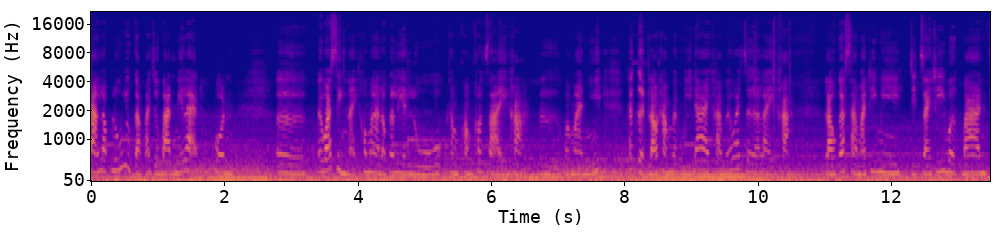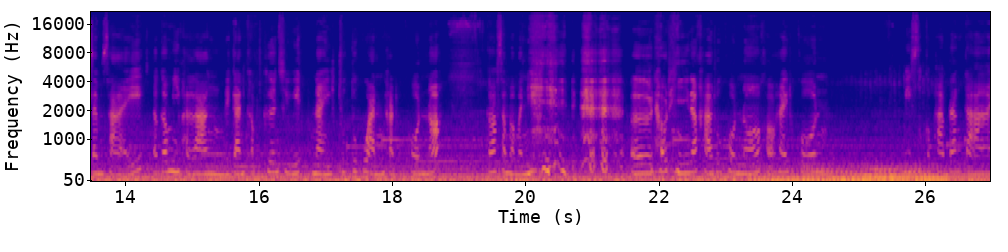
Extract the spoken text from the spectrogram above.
การรับรู้อยู่กับปัจจุบันนี่แหละทุกคน เออไม่ว่าสิ่งไหนเข้ามาเราก็เรียนรู้ทำความเข้าใจค่ะเออประมาณนี้ถ้าเกิดเราทำแบบนี้ได้ค่ะ ไม่ว่าเจออะไรค่ะ เราก็สามารถที่มีจิตใจที่เบิกบานแจ่มใส แล้วก็มีพลังในการขับเคลื่อนชีวิตในทุกๆวันค่ะทุกคนเนาะก็สำหรับวันนี้ เออเท่านี้นะคะทุกคนเนาะขอให้ทุกคนมีสุขภาพร่างกาย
